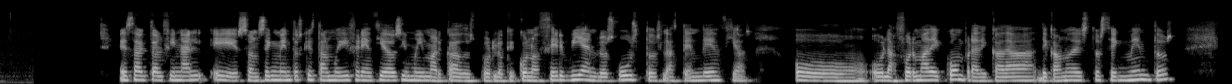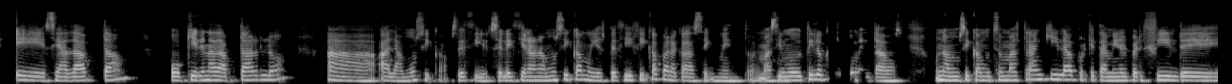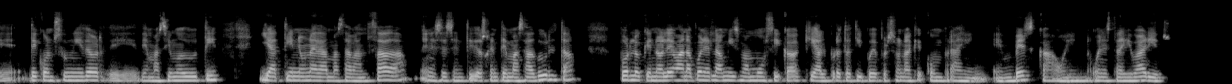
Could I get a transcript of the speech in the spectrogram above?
Exacto, al final eh, son segmentos que están muy diferenciados y muy marcados, por lo que conocer bien los gustos, las tendencias o, la forma de compra de cada, de cada uno de estos segmentos eh, se adapta o quieren adaptarlo a, la música, es decir, selecciona una música muy específica para cada segmento. El máximo de útil, lo que tú comentabas, una música mucho más tranquila porque también el perfil de, consumidor de, de Massimo Dutti ya tiene una edad más avanzada, en ese sentido es gente más adulta, por lo que no le van a poner la misma música que al prototipo de persona que compra en, en Vesca o en, o en Stradivarius.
